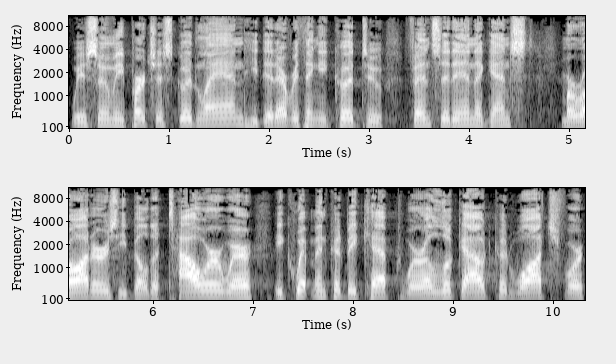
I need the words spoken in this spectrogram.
We assume he purchased good land. He did everything he could to fence it in against marauders. He built a tower where equipment could be kept, where a lookout could watch for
